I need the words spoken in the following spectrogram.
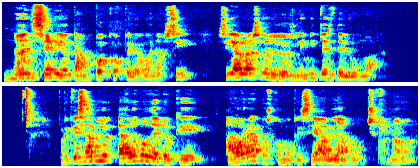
no en serio tampoco, pero bueno, sí, sí hablar sobre los límites del humor. Porque es algo de lo que ahora, pues como que se habla mucho, ¿no?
